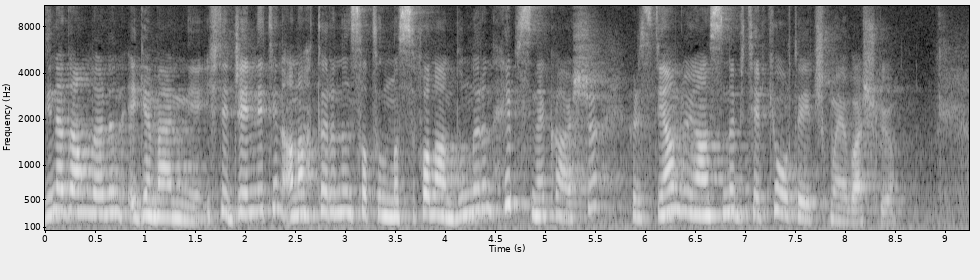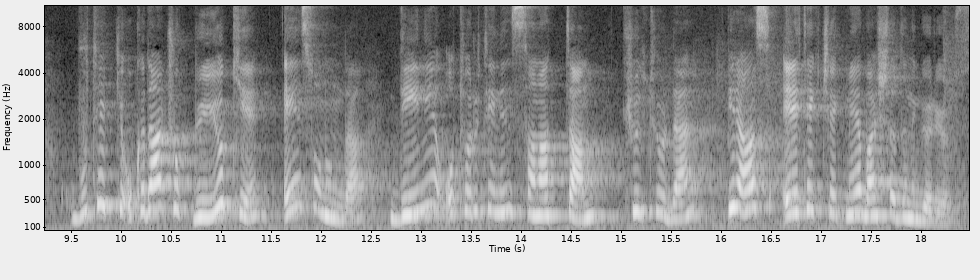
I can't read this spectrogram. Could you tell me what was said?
din adamlarının egemenliği, işte cennetin anahtarının satılması falan bunların hepsine karşı Hristiyan dünyasında bir tepki ortaya çıkmaya başlıyor. Bu tepki o kadar çok büyüyor ki en sonunda dini otoritenin sanattan, kültürden biraz ele tek çekmeye başladığını görüyoruz.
